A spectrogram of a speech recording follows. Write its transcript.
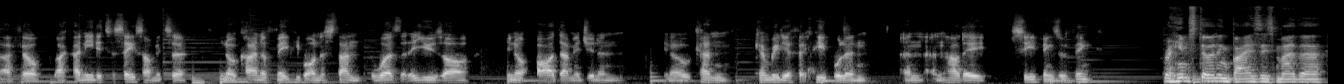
I felt like I needed to say something to, you know, kind of make people understand the words that they use are, you know, are damaging and, you know, can can really affect people and and, and how they see things and think. Raheem Sterling buys his mother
